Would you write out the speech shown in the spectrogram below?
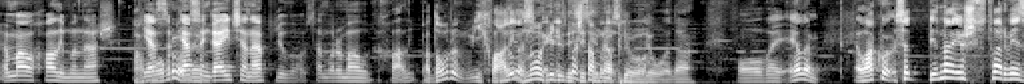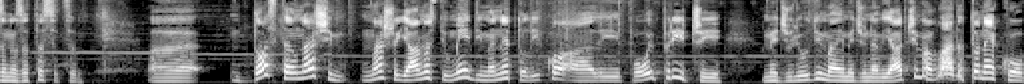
Ja malo hvalimo naš. Pa ja, dobro, sam, ja ne. sam Gajića napljuvao, sad moram malo ga hvalim. Pa dobro, i hvalio se. mnogi ljudi baš si ti da napljuvao. napljuvao, da. Ovaj, elem, ovako, sad jedna još stvar vezana za TSC. Uh, dosta je u našim, našoj javnosti, u medijima, ne toliko, ali po ovoj priči među ljudima i među navijačima vlada to neko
